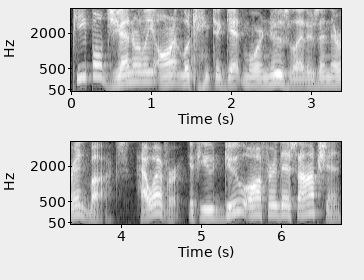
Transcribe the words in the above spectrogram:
People generally aren't looking to get more newsletters in their inbox. However, if you do offer this option,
